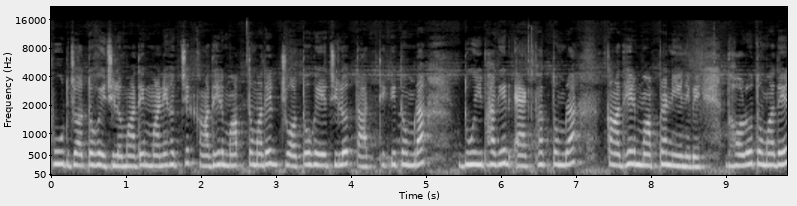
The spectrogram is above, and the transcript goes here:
পুট যত হয়েছিল মাদের মানে হচ্ছে কাঁধের মাপ তোমাদের যত হয়েছিল, তার থেকে তোমরা দুই ভাগের এক ভাগ তোমরা কাঁধের মাপটা নিয়ে নেবে। ধরো তোমাদের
